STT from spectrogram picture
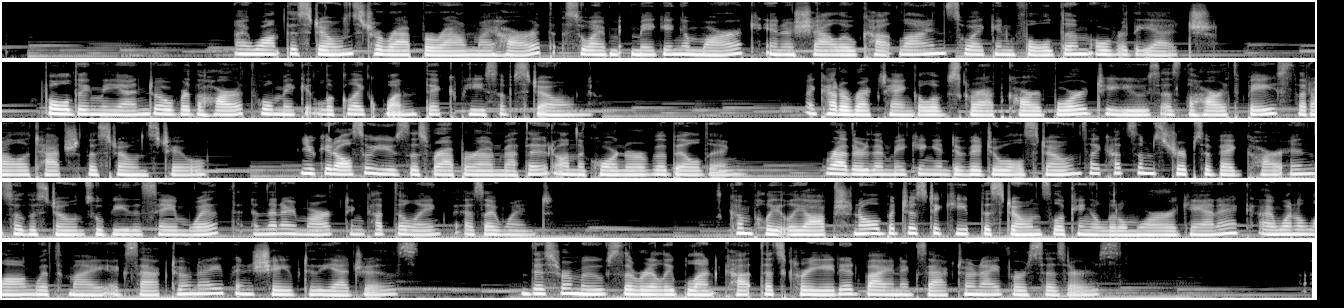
I want the stones to wrap around my hearth, so I'm making a mark in a shallow cut line so I can fold them over the edge. Folding the end over the hearth will make it look like one thick piece of stone. I cut a rectangle of scrap cardboard to use as the hearth base that I'll attach the stones to. You could also use this wraparound method on the corner of a building. Rather than making individual stones, I cut some strips of egg carton so the stones will be the same width, and then I marked and cut the length as I went. It's completely optional, but just to keep the stones looking a little more organic, I went along with my X-Acto knife and shaved the edges. This removes the really blunt cut that's created by an X-Acto knife or scissors.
